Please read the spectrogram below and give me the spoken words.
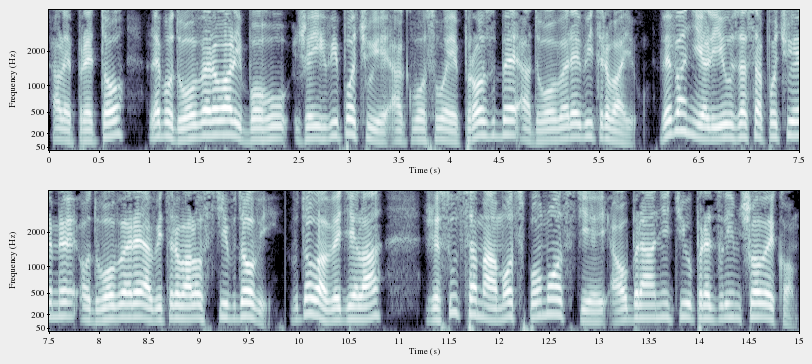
ale preto, lebo dôverovali Bohu, že ich vypočuje, ak vo svojej prozbe a dôvere vytrvajú. V Evanieliu zasa počujeme o dôvere a vytrvalosti vdovy. Vdova vedela, že sudca má moc pomôcť jej a obrániť ju pred zlým človekom.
